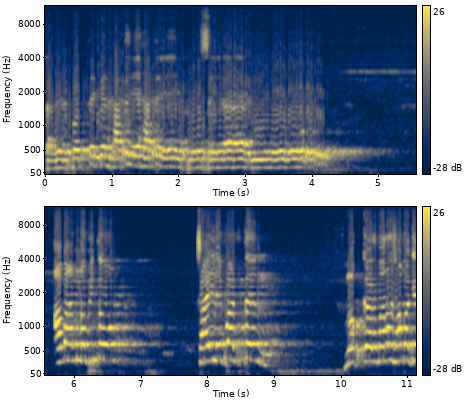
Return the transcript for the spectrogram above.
তাদের প্রত্যেকের হাতে হাতে পৌঁছে দিও আমার নবী তো চাইলে পারতেন। মক্কার মানুষ আমাকে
